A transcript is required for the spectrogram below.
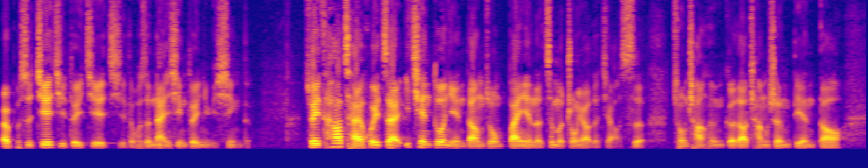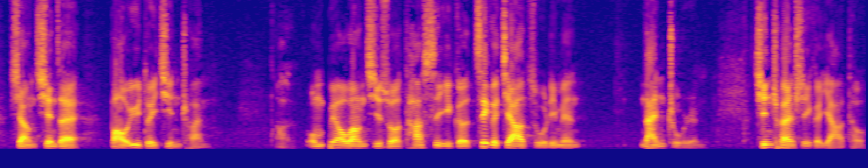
而不是阶级对阶级的，或者男性对女性的。所以他才会在一千多年当中扮演了这么重要的角色，从《长恨歌》到《长生殿》，到像现在。宝玉对金钏，啊，我们不要忘记说，他是一个这个家族里面男主人，金钏是一个丫头。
